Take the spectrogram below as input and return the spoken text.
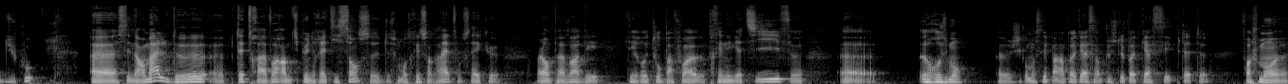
du coup, c'est normal de peut-être avoir un petit peu une réticence de se montrer sur Internet. Vous savez que voilà, on peut avoir des, des retours parfois très négatifs. heureusement, j'ai commencé par un podcast. En plus, le podcast, c'est peut-être, franchement,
